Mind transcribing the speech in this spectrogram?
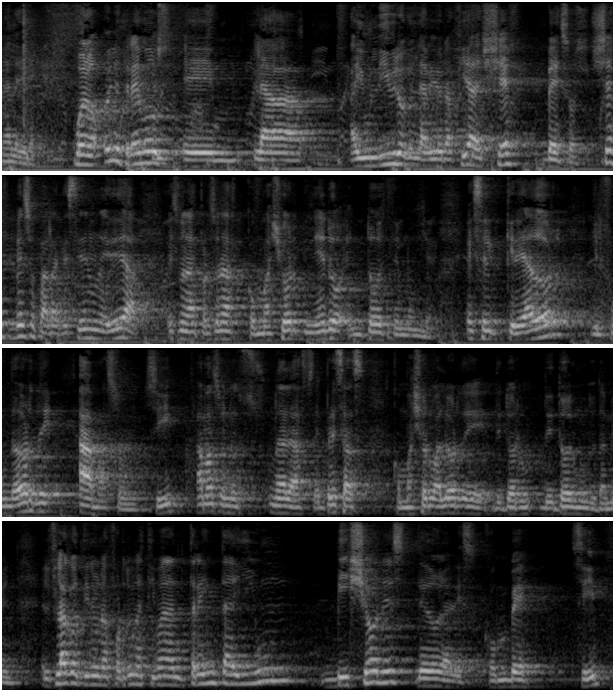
Me alegro. Bueno, hoy les traemos eh, la... Hay un libro que es la biografía de Jeff Bezos. Jeff Bezos, para que se den una idea, es una de las personas con mayor dinero en todo este mundo. Es el creador y el fundador de Amazon. ¿sí? Amazon es una de las empresas con mayor valor de, todo, de todo el mundo también. El flaco tiene una fortuna estimada en 31 billones de dólares, con B. ¿sí?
